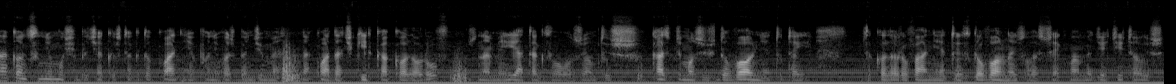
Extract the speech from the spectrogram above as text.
Na końcu nie musi być jakoś tak dokładnie, ponieważ będziemy nakładać kilka kolorów. Przynajmniej ja tak założyłem. To już każdy może już dowolnie tutaj to kolorowanie to jest dowolność, zwłaszcza jak mamy dzieci, to już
